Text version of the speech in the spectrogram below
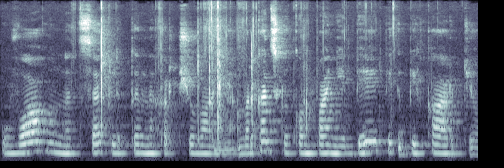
увагу на це клітинне харчування американської компанії Biopic Bicardio.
